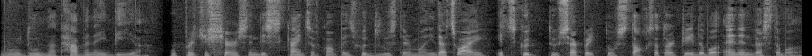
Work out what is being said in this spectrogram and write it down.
who do not have an idea who purchase shares in these kinds of companies would lose their money. That's why it's good to separate those stocks that are tradable and investable.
